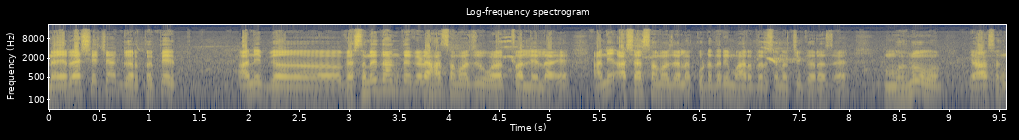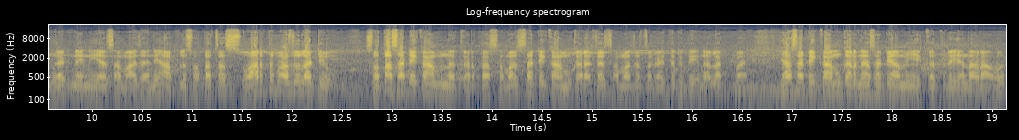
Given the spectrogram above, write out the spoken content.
नैराश्याच्या गर्ततेत आणि व्य- व्यसनेदांतेकडे हा समाज वळत चाललेला आहे आणि अशा समाजाला कुठंतरी मार्गदर्शनाची गरज आहे. म्हणून या संघटनेने या समाजाने आपलं स्वतःचा स्वार्थ बाजूला ठेवून स्वतःसाठी काम न करता समाजासाठी काम करायचं आहे. समाजाचं काहीतरी देणं लागतं. यासाठी काम करण्यासाठी आम्ही एकत्र येणार आहोत.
